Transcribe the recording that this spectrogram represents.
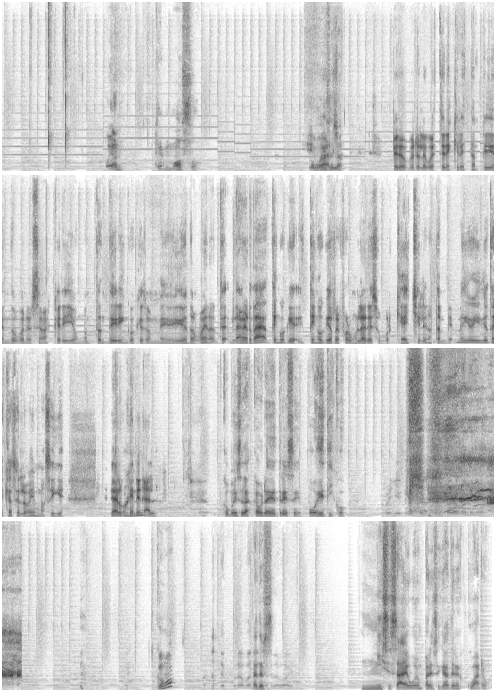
Weón, qué hermoso. Igual la- pero, pero la cuestión es que le están pidiendo ponerse mascarilla a un montón de gringos que son medio idiotas. Bueno, te- la verdad tengo que, tengo que reformular eso, porque hay chilenos también medio idiotas que hacen lo mismo, así que es algo general. Como dice las cabras de 13, poético. Oye, ¿Cómo? ¿Cuántas temporadas va a La tener terc- The Voice? Ni se sabe, weón. Parece que va a tener cuatro.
